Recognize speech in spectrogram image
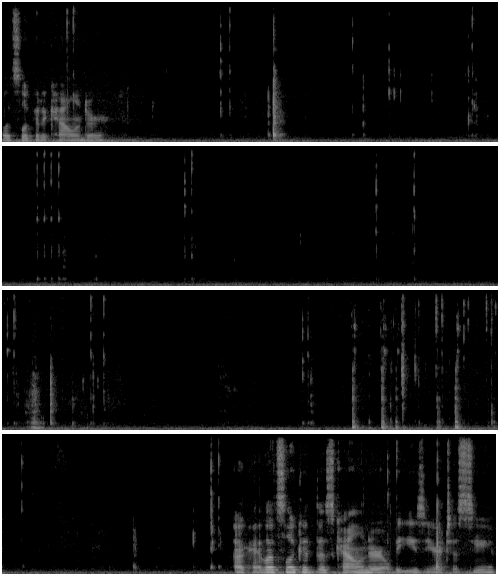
let's look at a calendar. Okay, let's look at this calendar. It'll be easier to see.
